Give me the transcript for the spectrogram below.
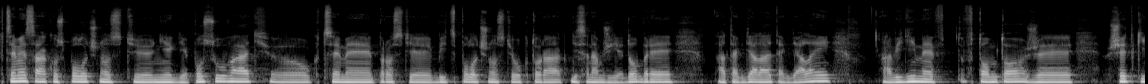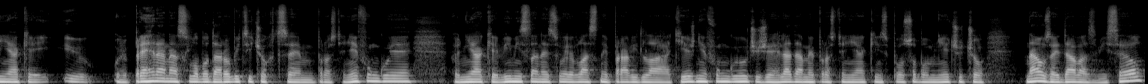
chceme sa ako spoločnosť niekde posúvať, e, chceme proste byť spoločnosťou, ktorá, kde sa nám žije dobre a tak ďalej a tak ďalej. A vidíme v, v tomto, že všetky nejaké prehnaná sloboda robiť si čo chcem proste nefunguje, nejaké vymyslené svoje vlastné pravidlá tiež nefungujú, čiže hľadáme proste nejakým spôsobom niečo, čo naozaj dáva zmysel.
